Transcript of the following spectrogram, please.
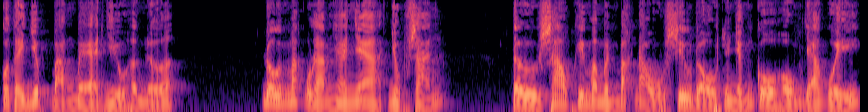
có thể giúp bạn bè nhiều hơn nữa. Đôi mắt của làm nhà nhà dục sáng. Từ sau khi mà mình bắt đầu siêu độ cho những cô hồn giả quỷ,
